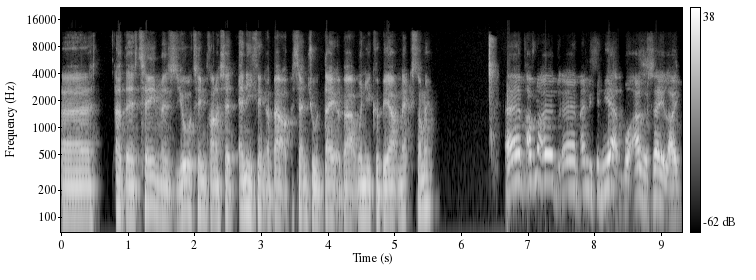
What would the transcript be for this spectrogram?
uh, at their team, as your team kind of said anything about a potential date about when you could be out next, Tommy? Um, I've not heard um, anything yet, but as I say, like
